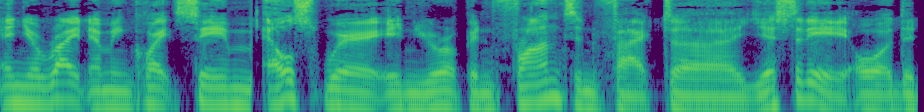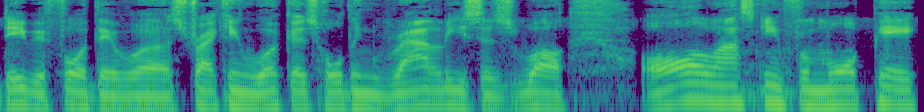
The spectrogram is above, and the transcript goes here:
And you're right. I mean, quite same elsewhere in Europe. In France, in fact, uh, yesterday or the day before, there were striking workers holding rallies as well, all asking for more pay.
